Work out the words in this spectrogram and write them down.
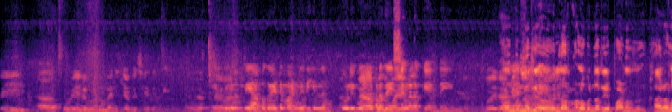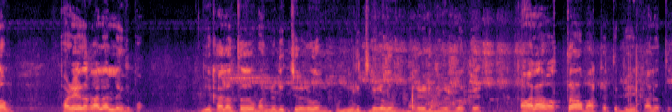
കുഴിയിൽ വീണ് മരിക്കുകയൊക്കെ ചെയ്തിരുന്നു. വ്യാപകമായിട്ട് മണ്ണിരിക്കുന്ന മുക്കോളി പോലുള്ള പ്രദേശങ്ങളൊക്കെ ഉണ്ട് അത് മുന്നറിയിപ്പ് എല്ലാവർക്കുള്ള മുന്നറിയിപ്പാണത്. കാരണം പഴയ കാലമല്ല ഇതിപ്പം. ഈ കാലത്ത് മണ്ണിടിച്ചിലുകളും കുന്നിടിച്ചിലുകളും മലയിടിഞ്ഞ് വീഴുകളൊക്കെ കാലാവസ്ഥാ മാറ്റത്തിന്റെ ഈ കാലത്ത്.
